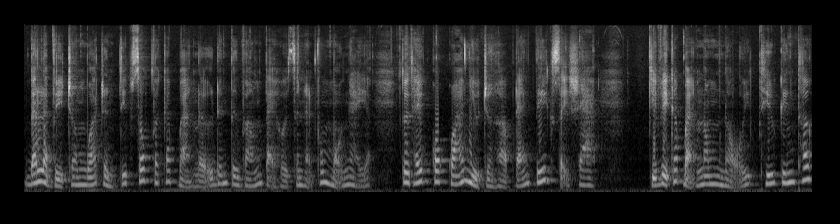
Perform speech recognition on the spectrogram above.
Đó là vì trong quá trình tiếp xúc với các bạn nữ đến tư vấn tại hồi sinh hạnh phúc mỗi ngày, tôi thấy có quá nhiều trường hợp đáng tiếc xảy ra chỉ vì các bạn nông nổi thiếu kiến thức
